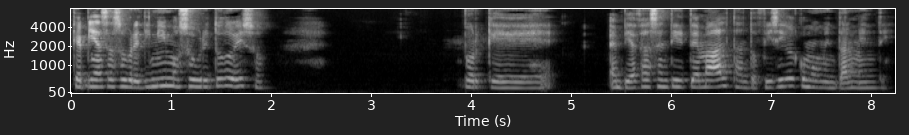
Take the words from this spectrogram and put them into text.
qué piensas sobre ti mismo, sobre todo eso. Porque empiezas a sentirte mal tanto físico como mentalmente.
